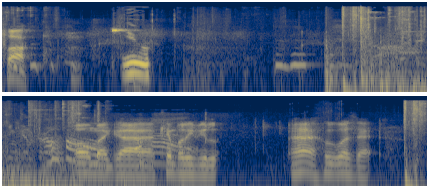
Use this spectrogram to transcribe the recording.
Fuck. You. Oh my god, I can't believe you. Ah, who was that? It's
